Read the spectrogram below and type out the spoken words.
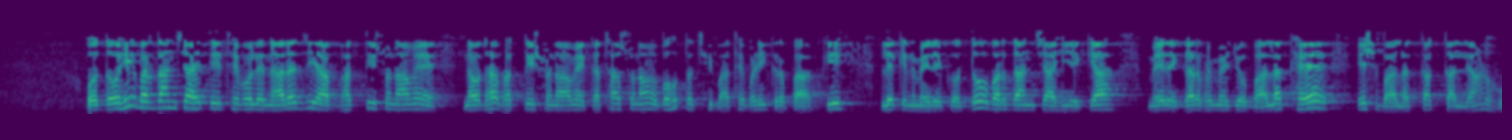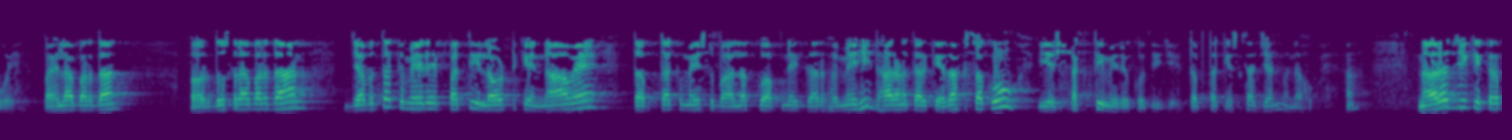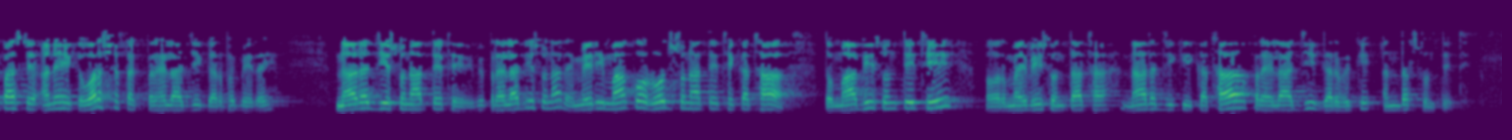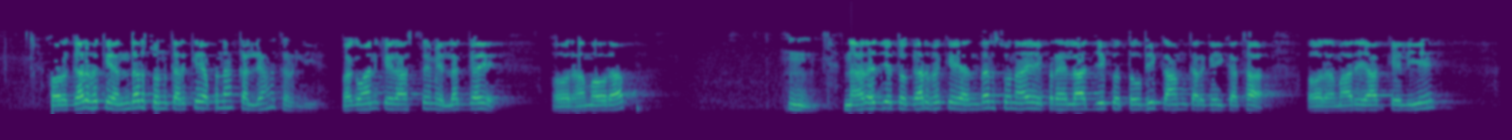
वो दो ही वरदान चाहते थे। बोले, नारद जी, आप भक्ति सुनावे, नवधा भक्ति सुनावे, कथा सुनावे, बहुत अच्छी बात है, बड़ी कृपा आपकी। लेकिन मेरे को दो वरदान चाहिए क्या? मेरे गर्भ में जो बालक है, इस बालक का कल्याण हुए। पहला वरदान और दूसरा वरदान, जब तक मेरे पति लौट के ना आवे, तब तक मैं इस बालक को अपने गर्भ में ही धारण करके रख सकूँ। ये शक्ति मेरे को दीजिए, तब तक इसका जन्म न हुए हाँ? नारद जी की कृपा से अनेक वर्ष तक प्रहलाद जी गर्भ में रहे। नारद जी सुनाते थे प्रहलाद जी सुना रहे? मेरी माँ को रोज सुनाते थे कथा तो माँ भी सुनती थी और मैं भी सुनता था। नारद जी की कथा प्रहलाद जी गर्भ के अंदर सुनते थे और गर्भ के अंदर सुन करके अपना कल्याण कर लिए। भगवान के रास्ते में लग गए और हम और आप? हम्म, नारद जी तो गर्भ के अंदर सुनाए प्रहलाद जी को तो भी काम कर गई कथा। और हमारे आपके लिए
